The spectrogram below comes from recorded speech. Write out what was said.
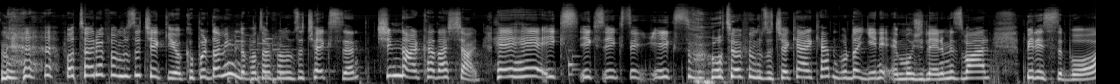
Fotoğrafımızı çekiyor. Kıpırdamayayım da fotoğrafımızı çeksin. Şimdi arkadaşlar HHXXXX fotoğrafımızı çekerken burada yeni emojilerimiz var. Birisi bu.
